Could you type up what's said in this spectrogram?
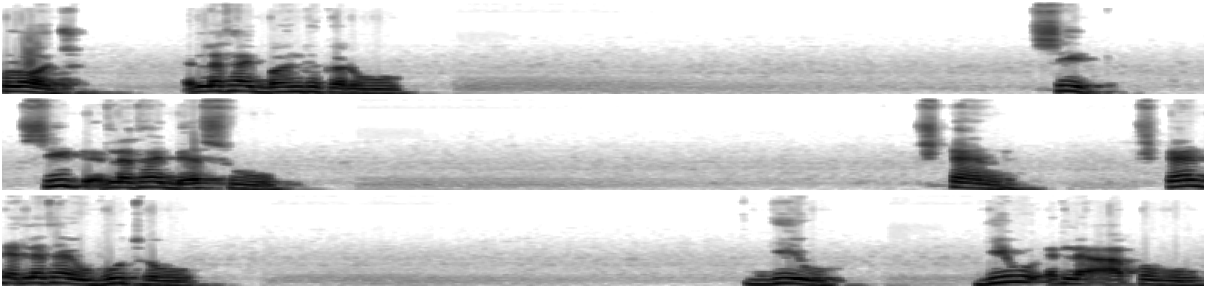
ક્લોઝ એટલે થાય બંધ કરવું. સીટ. સીટ એટલે થાય બેસવું. સ્ટેન્ડ. સ્ટેન્ડ એટલે થાય ઊભું થવું. ગીવ. ગીવ એટલે આપવું.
